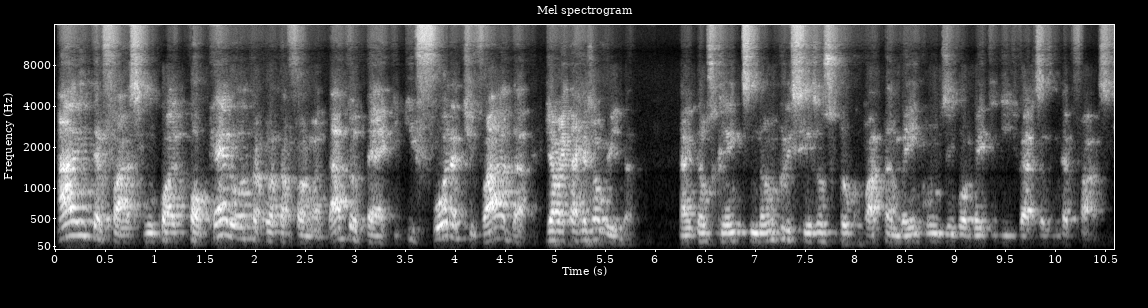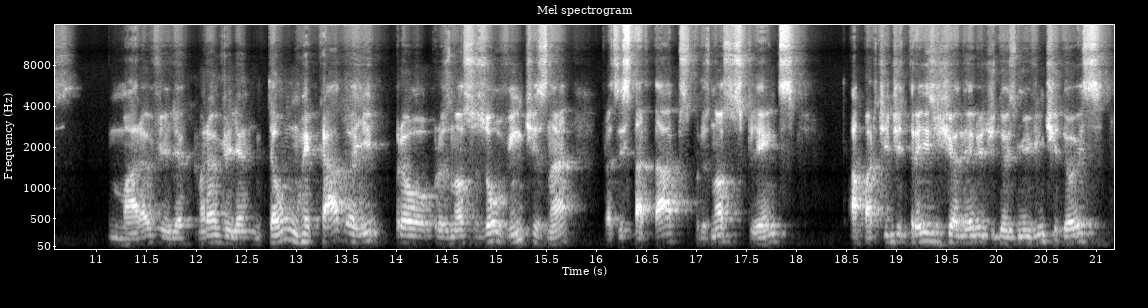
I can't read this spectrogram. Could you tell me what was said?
a interface em qualquer outra plataforma da Trutec que for ativada já vai estar resolvida. Tá? Então, os clientes não precisam se preocupar também com o desenvolvimento de diversas interfaces. Maravilha, maravilha. Então, um recado aí para os nossos ouvintes, né? Para as startups, para os nossos clientes. A partir de 3 de janeiro de 2022,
